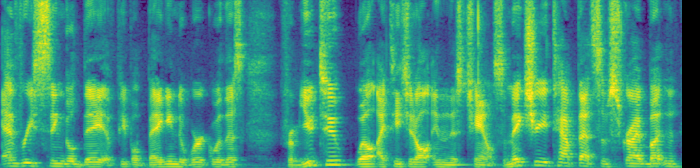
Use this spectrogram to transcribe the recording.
every single day of people begging to work with us from YouTube, well, I teach it all in this channel. So make sure you tap that subscribe button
